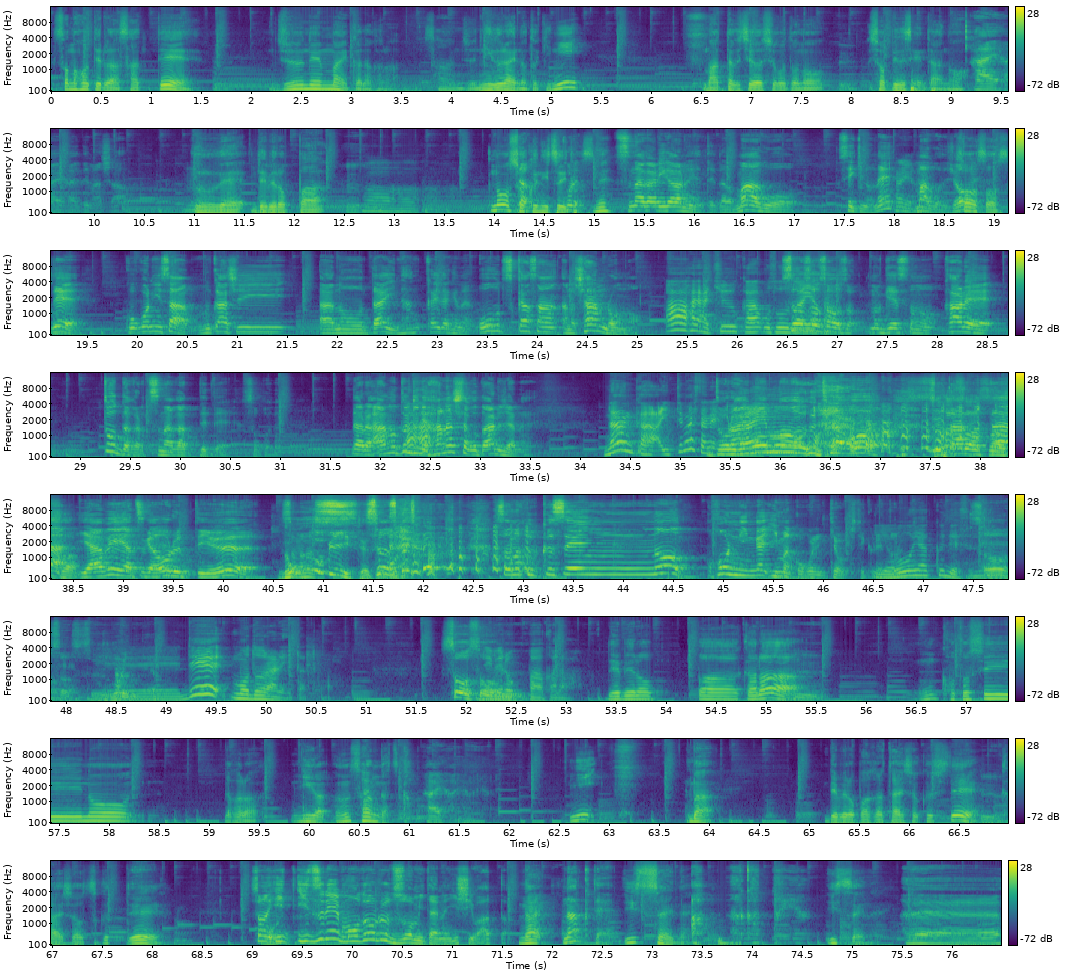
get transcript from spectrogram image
そのホテルは去って、10年前かだから32ぐらいの時に全く違う仕事のショッピングセンターのはいはいはい出ました。運営、デベロッパー。あの職に就いてですね。つながりがあるんやってだからマーゴ関のね、はいはい。マーゴでしょ？そうそうそう。でここにさ昔あの第何回だっけな大塚さんあのシャンロンの。ーあーはいはい中華お惣そう菜屋さん。そうそうそうのゲストの彼とだからつながっててそこで。だからあの時に話したことあるじゃない？なんか言ってましたね。ドラえもんの歌をそう歌っそうそうそうたやべえやつがおるっていう。のんびりってそうそうそうその伏線の本人が今ここに今日来てくれてるようやくですね。そうそうすごいんだよ、えーで戻られたと。そうそう。デベロッパーから。デベロッパーから、ん。今年のだから2月、うん、3月か。はいはいはい。にまあデベロッパーから退職して会社を作って、そのいいずれ戻るぞみたいな意思はあったない。なくて？一切ない。あなかったんや。一切ない。へえ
